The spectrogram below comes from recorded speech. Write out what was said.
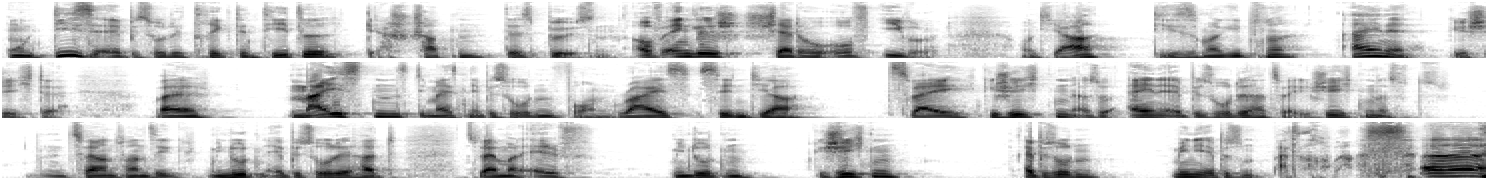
Und diese Episode trägt den Titel Der Schatten des Bösen. Auf Englisch Shadow of Evil. Und ja, dieses Mal gibt's nur eine Geschichte. Weil meistens, die meisten Episoden von Rise sind ja zwei Geschichten. Also eine Episode hat zwei Geschichten. Also eine 22 Minuten Episode hat zweimal elf Minuten Geschichten. Episoden, Mini-Episoden, was auch immer. Äh,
